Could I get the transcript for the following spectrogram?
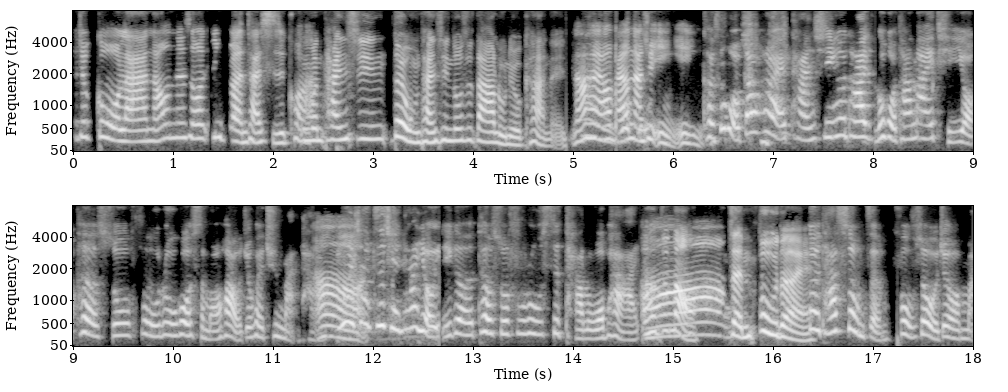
就过啦，然后那时候一本才十块。我们谈心，对我们谈心都是大家轮流看哎，然后还要还要拿去影印。可是我到后来谈心，因为他如果他那一期有特殊附录或什么的话，我就会去买它，哦、因为像之前他有。一个特殊附录是塔罗牌哦，真的、哦，整副的哎，对，他送整副，所以我就有买。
